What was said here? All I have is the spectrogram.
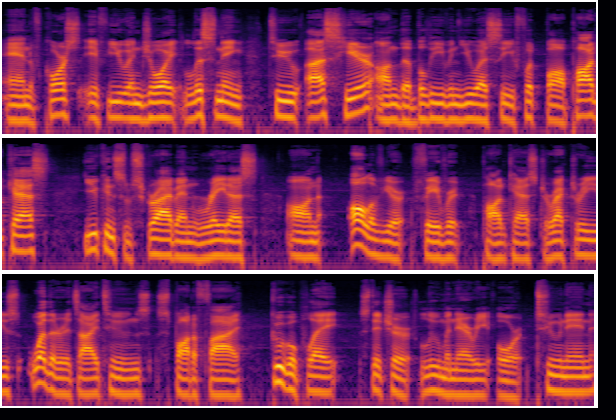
And of course, if you enjoy listening to us here on the Bleav in USC Football podcast, you can subscribe and rate us on all of your favorite podcast directories, whether it's iTunes, Spotify, Google Play, Stitcher, Luminary, or TuneIn.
